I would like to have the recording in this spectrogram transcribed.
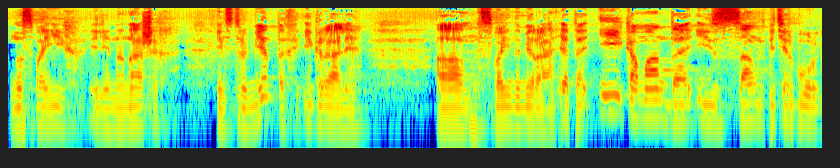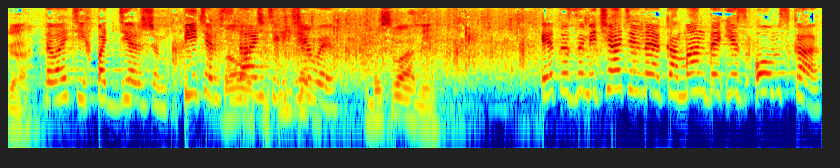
на своих или на наших инструментах играли а, свои номера. Это и команда из Санкт-Петербурга, Давайте их поддержим. Питер, Давайте, встаньте, Питер, где вы? Мы с вами. Это замечательная команда из Омска.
